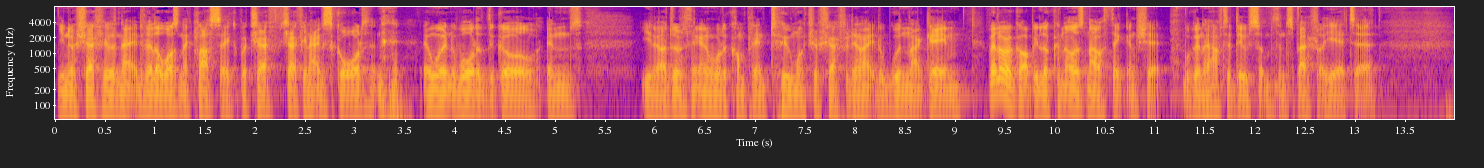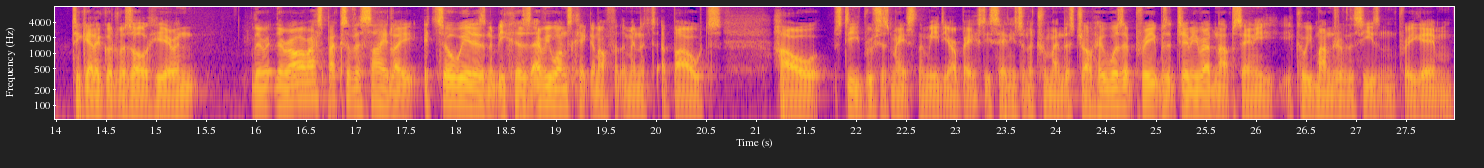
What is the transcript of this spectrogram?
you know, Sheffield United Villa wasn't a classic, but Sheff, Sheffield United scored and, weren't awarded the goal. And, you know, I don't think anyone would have complained too much if Sheffield United had won that game. Villa have got to be looking at us now thinking, shit, we're going to have to do something special here to to get a good result here. And there there are aspects of the side, like, it's so weird, isn't it? Because everyone's kicking off at the minute about how Steve Bruce's mates in the media are basically saying he's done a tremendous job. Who was it pre? Was it Jimmy Redknapp saying he, he could be manager of the season pre-game?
